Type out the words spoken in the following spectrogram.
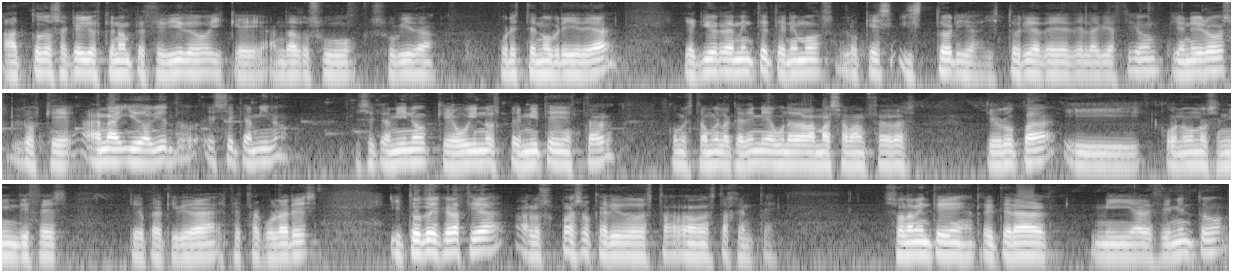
a todos aquellos que nos han precedido y que han dado su, vida por este noble ideal. Y aquí realmente tenemos lo que es historia, historia de, la aviación, pioneros, los que han ido abriendo ese camino, ese camino que hoy nos permite estar, como estamos en la Academia, una de las más avanzadas de Europa y con unos índices de operatividad espectaculares y todo es gracias a los pasos que ha ido dando esta gente. Solamente reiterar mi agradecimiento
